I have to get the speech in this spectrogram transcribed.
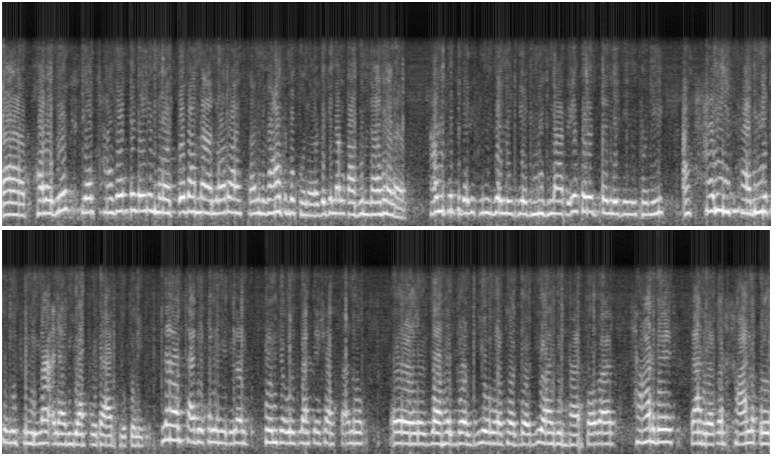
و پارادوکس یا تضاد بین ماده و معنا رو اصلا رد بکنه و بگه من قبول ندارم. همونطور که داری توی زندگی روزمره خودت زندگی می‌کنی از همین طریق می‌تونی معنویت رو درک بکنی. نه از طریق نمی‌دونم کنج عزلت نشستن و زاهد بازی و معتاد بازی و از این حرفا و کرده در واقع خلق و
